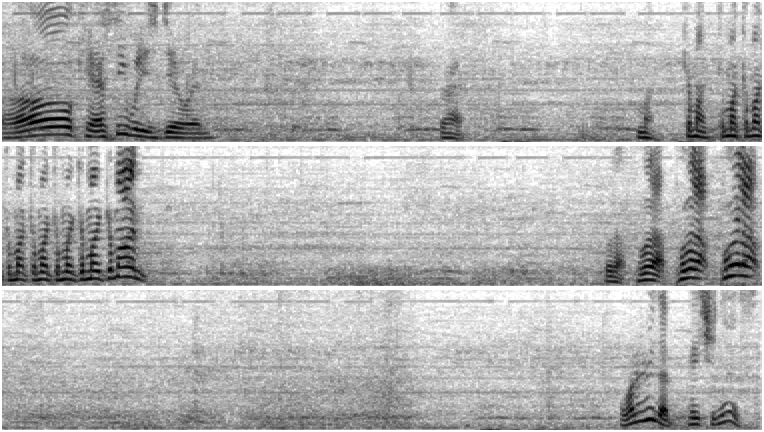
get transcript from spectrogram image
Okay, I see what he's doing. Right. Come on, come on, come on, come on, come on, come on, come on, come on, come on! Pull it up, pull it up, pull it up, pull it up! I wonder who that patient is.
